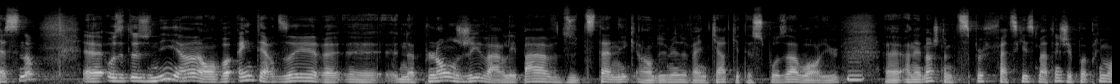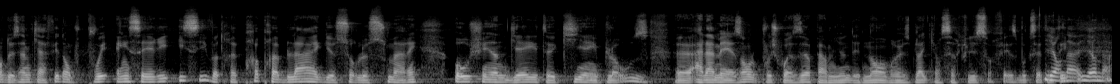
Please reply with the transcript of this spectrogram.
Euh, Sinon, euh, aux États-Unis, hein, on va interdire euh, euh, une plongée vers l'épave du Titanic en 2024 qui était supposée avoir lieu. Mm. Euh, honnêtement, j'étais un petit peu fatigué ce matin. J'ai pas pris mon deuxième café, donc vous pouvez insérer ici votre propre blague sur le sous-marin Ocean Gate qui implose. Euh, à la maison, vous pouvez choisir parmi une des nombreuses blagues qui ont circulé sur Facebook cet Il y été. en a, il y en a.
